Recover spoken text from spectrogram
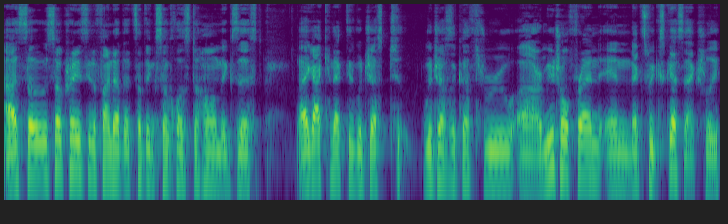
Uh, so it was so crazy to find out that something so close to home exists. I got connected with just with Jessica through our mutual friend and next week's guest, actually,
